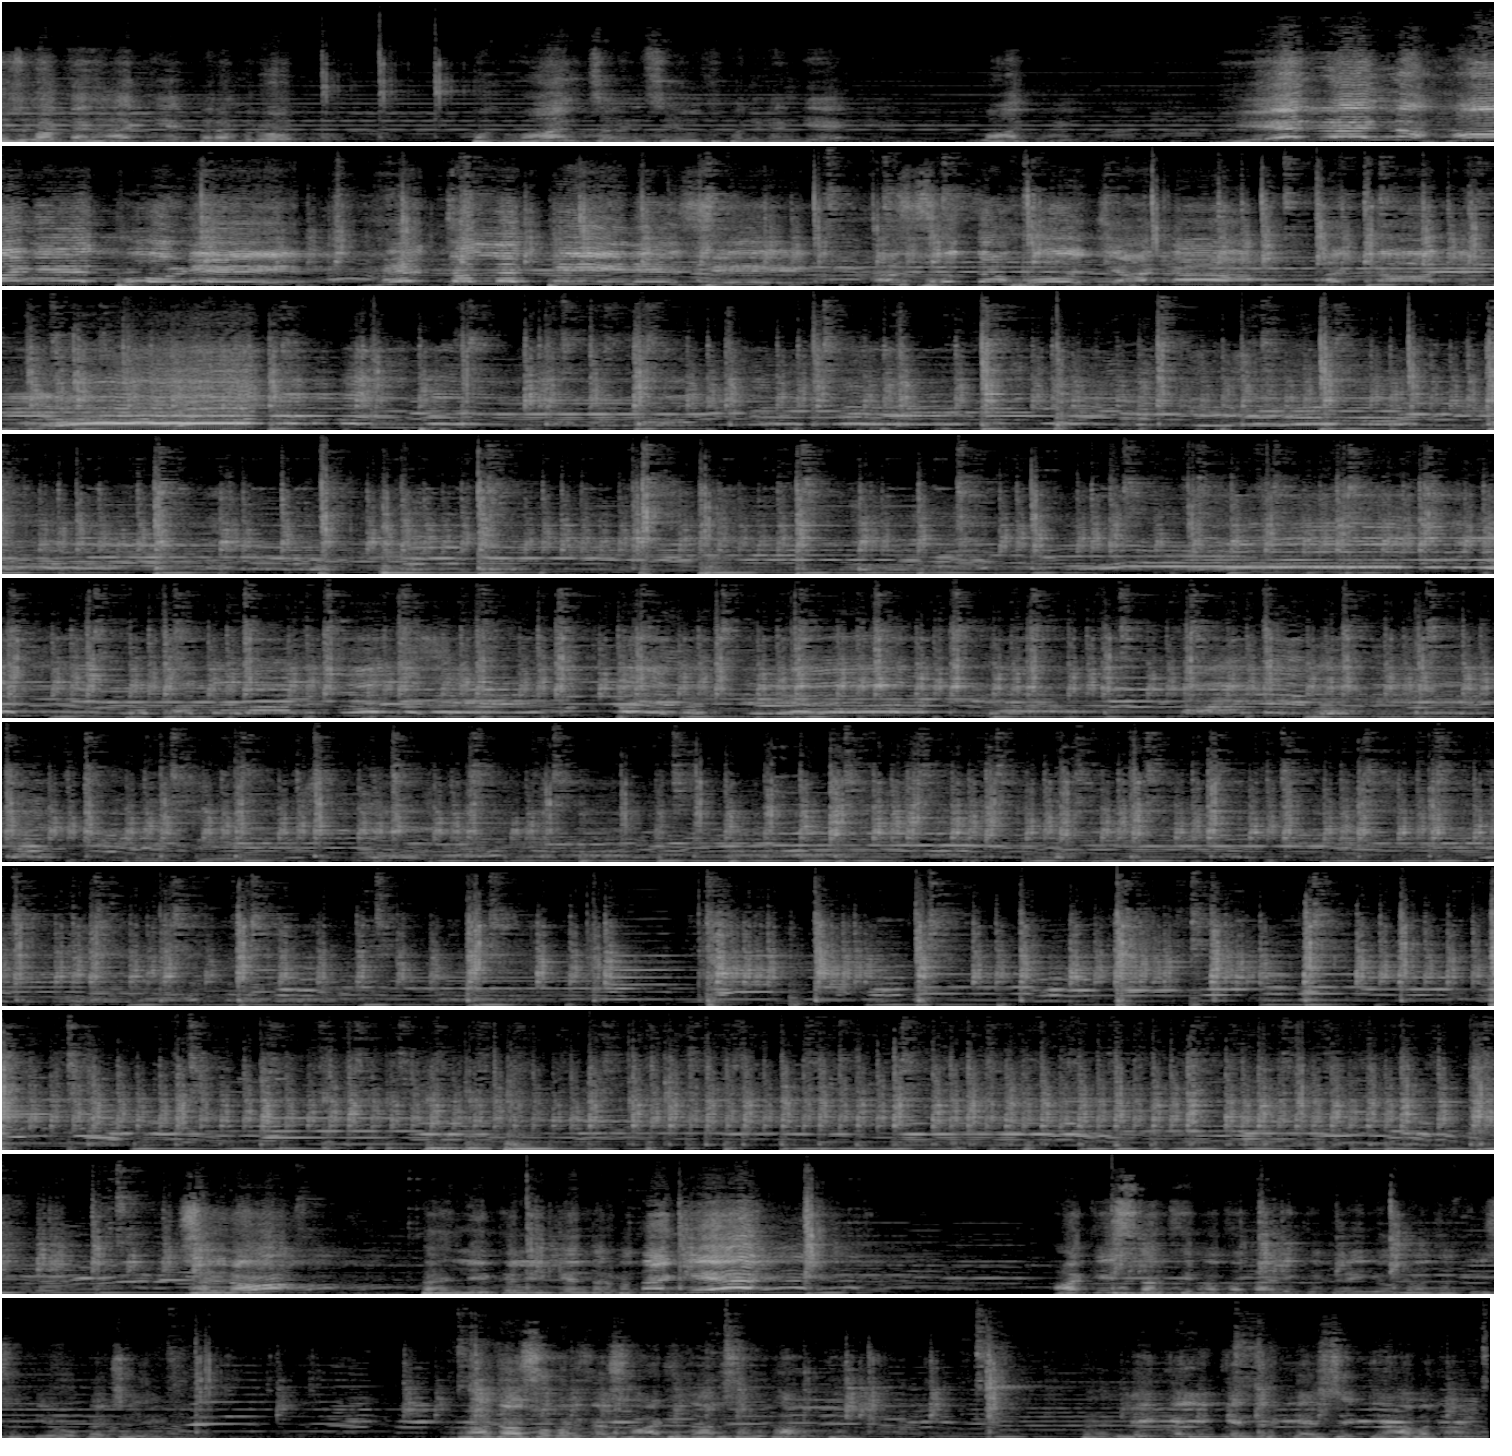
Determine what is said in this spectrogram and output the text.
کہا کہ برم روپ بھگوان چرن سے اچھا کریں گے ماتے تھوڑے سجنوں پہلی کلی کے اندر بتایا کہ آگے اس دھرتی میں پتا نہیں کتنے یوگ آزادی صدی ہو کر چلے گئے۔ راجہ سوگڑ کا ساٹھ ہزار سنتان تھی پہلی کلی کے اندر کیسے کیا بتایا؟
